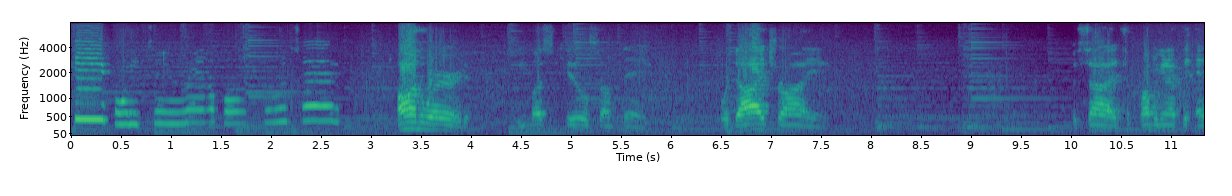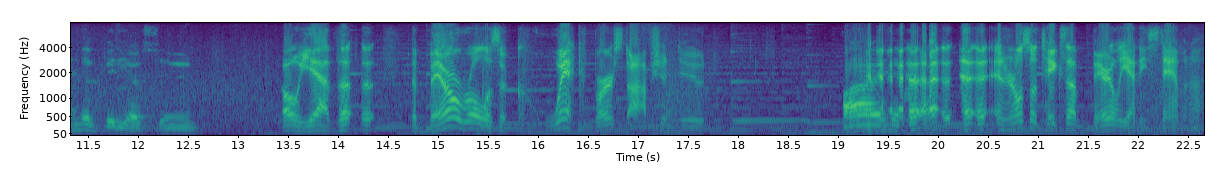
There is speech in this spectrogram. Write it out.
P-42 and a bomb to head. Onward! We must kill something, or die trying. Besides, I'm probably gonna have to end the video soon. Oh yeah, the uh, the barrel roll is a quick burst option, dude. I Uh, uh, uh, uh, and it also takes up barely any stamina.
